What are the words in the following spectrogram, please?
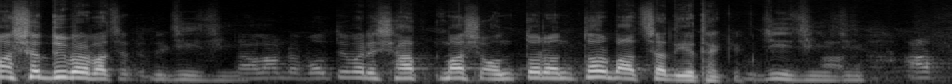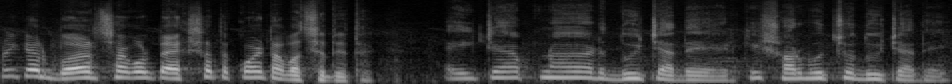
মাসে দুইবার বাচ্চা দিয়ে থাকে জি জি। তাহলে আমরা বলতে পারি সাত মাস অন্তর অন্তর বাচ্চা দিয়ে থাকে। জি জি জি। আফ্রিকার বয়ার ছাগলটা একসাথে কয়টা বাচ্চা দিয়ে থাকে? এইটা আপনার দুইটা দেয় আর কি সর্বোচ্চ দুইটা দেয়।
